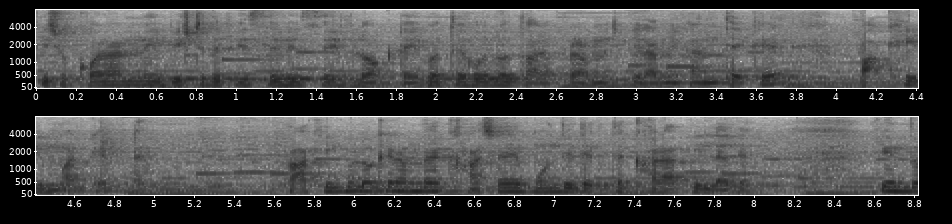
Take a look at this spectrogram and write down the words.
কিছু করার নেই, বৃষ্টিতে ভিজতে ভিজতে এই ব্লগটা এগোতে হলো, তারপর আমরা গেলাম এখান থেকে পাখির মার্কেটটা পাখিগুলোকে আমরা খাঁচায় বন্দি দেখতে খারাপই লাগে। কিন্তু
